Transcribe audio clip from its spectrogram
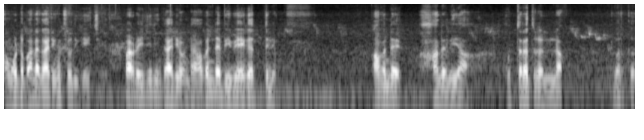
അങ്ങോട്ട് പല കാര്യങ്ങൾ ചോദിക്കുകയും ചെയ്യുന്നു. അപ്പോൾ അവിടെ ഇതിലും കാര്യമുണ്ട്. അവന്റെ വിവേകത്തിലും അവന്റെ ഹാലലിയ ഉത്തരത്തിലെല്ലാം ഇവർക്ക്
